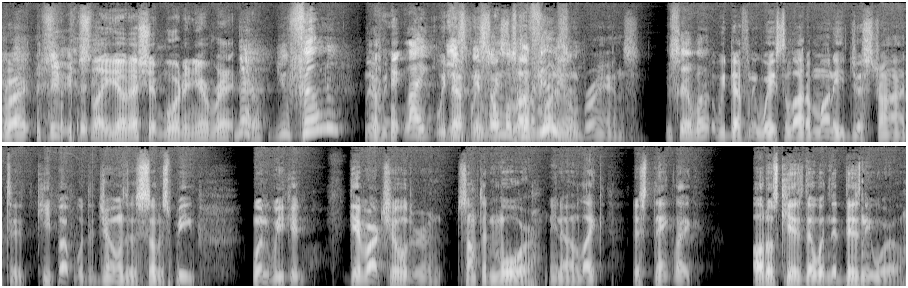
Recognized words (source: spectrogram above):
Right. It's like, yo, that shit more than your rent, yo. you feel me? Yeah, we, Like, we definitely it's waste almost a lot of money on brands. You said what? we definitely waste a lot of money just trying to keep up with the Joneses, so to speak, when we could give our children something more. You know, like just think like all those kids that went to Disney World,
